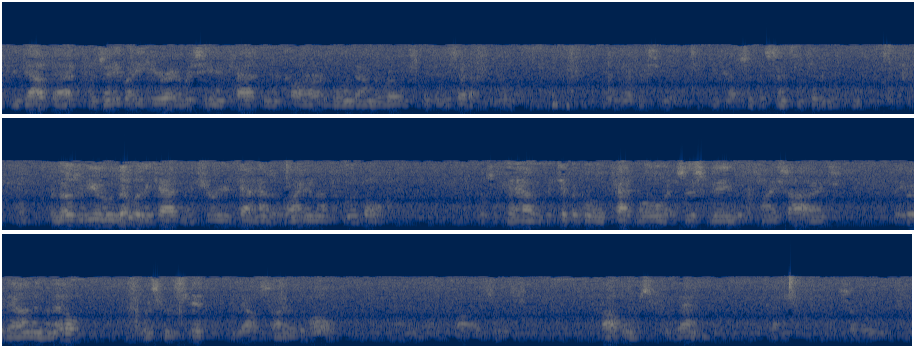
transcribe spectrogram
If you you doubt that, has anybody here ever seen a cat in a car going down the road sticking its head up? You'll never see it because of the sensitivity. For those of you who live with a cat, make sure your cat has a wide enough food bowl. Because if you have the typical cat bowl that's this big with high sides, they go down in the middle, whiskers hit the outside of the bowl. And that causes problems for them. So if you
